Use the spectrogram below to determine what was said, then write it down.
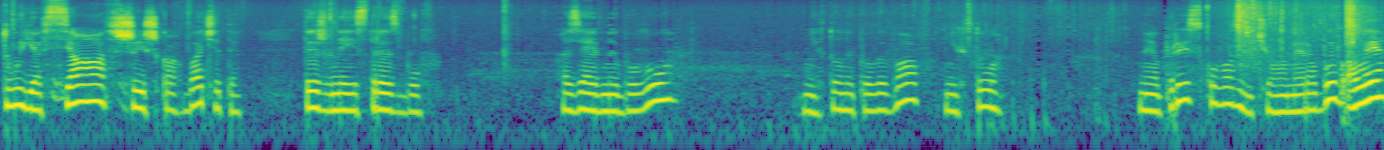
Туя вся в шишках, бачите? Теж в неї стрес був. Хазяїв не було, ніхто не поливав, ніхто не оприскував, нічого не робив. Але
